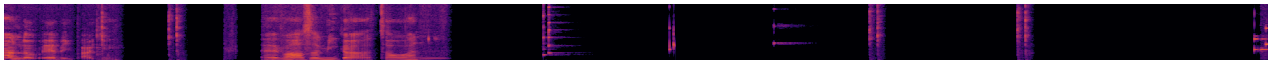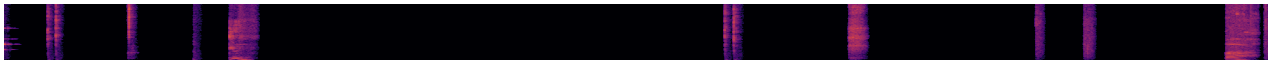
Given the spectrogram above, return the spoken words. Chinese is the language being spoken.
Hello everybody，哎，方老师米哥，早安。啊。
